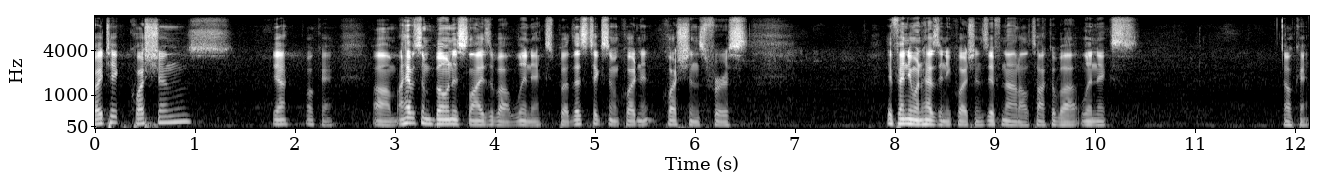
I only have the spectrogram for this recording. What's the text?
do I take questions? Yeah? Okay. Um, I have some bonus slides about Linux, but let's take some que questions first. If anyone has any questions. If not, I'll talk about Linux. Okay.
